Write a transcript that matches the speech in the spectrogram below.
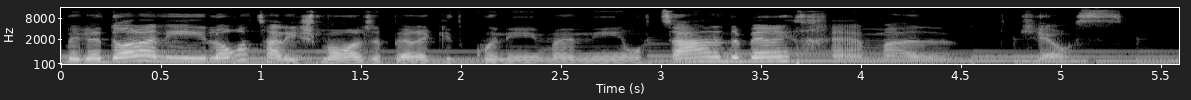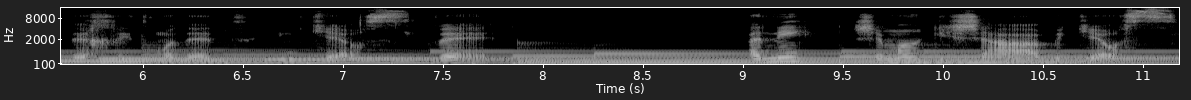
ובגדול אני לא רוצה לשמור על זה פרק עדכונים, אני רוצה לדבר איתכם על כאוס, ואיך להתמודד עם כאוס. ו... אני שמרגישה בכאוס.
